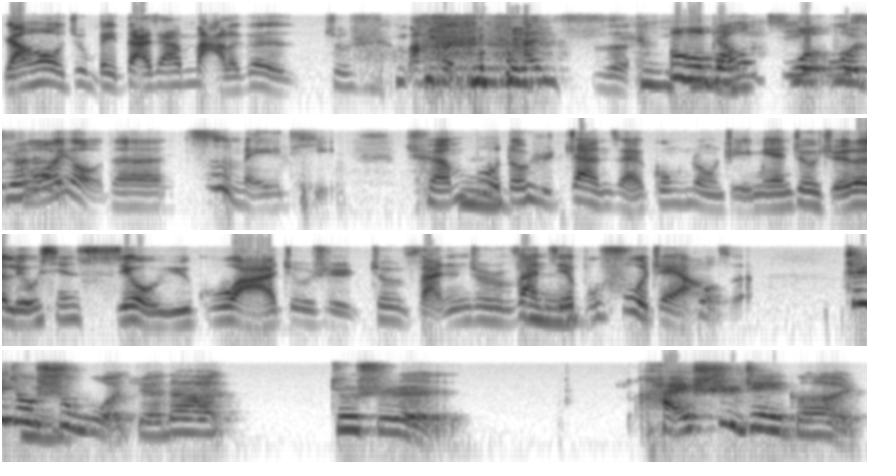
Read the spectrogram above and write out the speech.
然后就被大家骂了个就是 骂了个半死。不不不，我我觉得所有的自媒体全部都是站在公众这一面，就觉得刘鑫死有余辜啊，就是就反正就是。万劫不复这样子，这就是我觉得，就是还是这个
